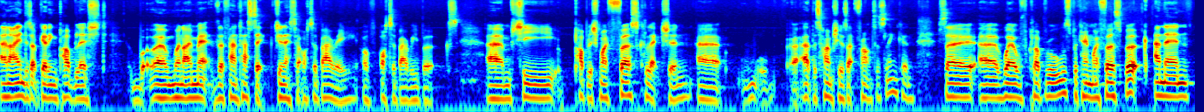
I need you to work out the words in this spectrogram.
and I ended up getting published um, when I met the fantastic Janetta Otter-Barry of Otter-Barry Books. Um, she published my first collection. Uh, at the time, she was at Frances Lincoln. So, uh, Werewolf Club Rules became my first book, and then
